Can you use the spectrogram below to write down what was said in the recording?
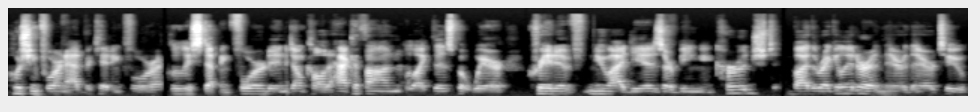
pushing for and advocating for, clearly stepping forward and don't call it a hackathon like this, but where creative new ideas are being encouraged by the regulator and they're there to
